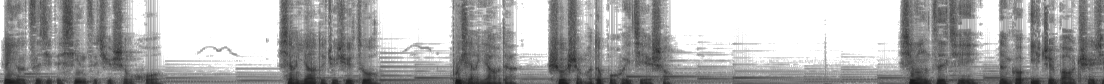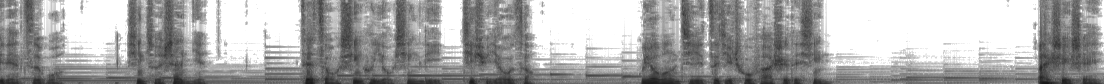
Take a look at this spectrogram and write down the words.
任由自己的性子去生活。想要的就去做，不想要的说什么都不会接受。希望自己能够一直保持这点自我，心存善念，在走心和有心里继续游走，不要忘记自己出发时的心。爱谁谁，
